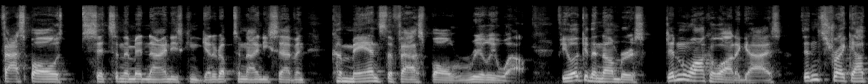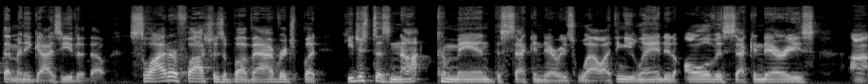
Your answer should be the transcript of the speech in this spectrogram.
Fastball sits in the mid 90s, can get it up to 97, commands the fastball really well. If you look at the numbers, didn't walk a lot of guys, didn't strike out that many guys either, though. Slider flashes above average, but he just does not command the secondaries well. I think he landed all of his secondaries uh,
